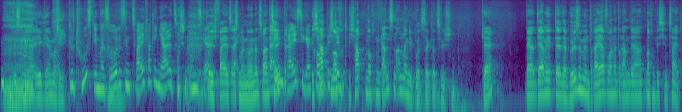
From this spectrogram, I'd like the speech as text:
wissen wir ja eh Gamery. Du tust immer so, das sind zwei fucking Jahre zwischen uns, gell? Du, ich feiere jetzt erstmal 29. Dein 30er ich kommt habe noch, bestimmt. ich hab noch einen ganzen anderen Geburtstag dazwischen. Okay? Der, der, mit, der, der Böse mit dem Dreier vorne dran, der hat noch ein bisschen Zeit.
